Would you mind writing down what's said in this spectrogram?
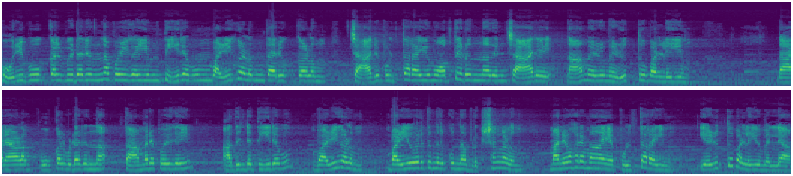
ഭൂരിപൂക്കൾ വിടരുന്ന പൊയ്കയും തീരവും വഴികളും തരുക്കളും ചാരുപുൽത്തറയും ഓർത്തിടുന്നതിൻ ചാരെ നാം എഴുമെഴുത്തു പള്ളിയും. ധാരാളം പൂക്കൾ വിടരുന്ന താമരപ്പൊയ്കയും അതിന്റെ തീരവും വഴികളും വഴിയോരത്ത് നിൽക്കുന്ന വൃക്ഷങ്ങളും മനോഹരമായ പുൽത്തറയും എഴുത്തുപള്ളിയുമെല്ലാം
